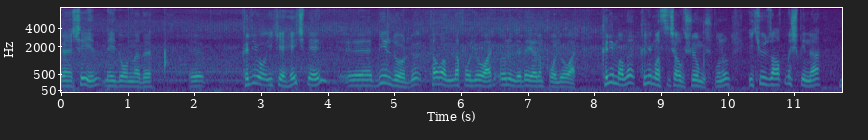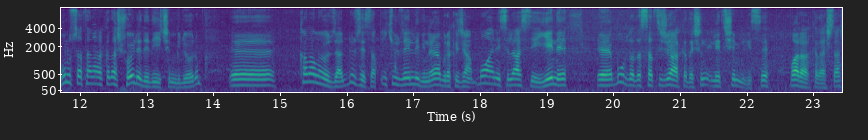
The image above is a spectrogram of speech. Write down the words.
e, şeyin neydi onun adı? E, Clio 2 hatchback'in e, 1.4'ü tavanında folyo var. Önünde de yarım folyo var. Klimalı, kliması çalışıyormuş bunun. 260 bin lira. Bunu satan arkadaş şöyle dediği için biliyorum. E, kanala özel düz hesap 250 bin liraya bırakacağım. Muayenesi lastiği yeni. E, burada da satıcı arkadaşın iletişim bilgisi var arkadaşlar.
